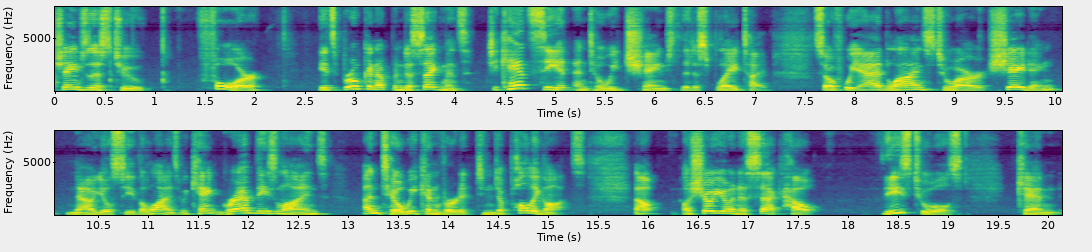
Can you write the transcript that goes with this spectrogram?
change this to four, it's broken up into segments, but you can't see it until we change the display type. So if we add lines to our shading, now you'll see the lines. We can't grab these lines until we convert it into polygons. Now, I'll show you in a sec how these tools can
